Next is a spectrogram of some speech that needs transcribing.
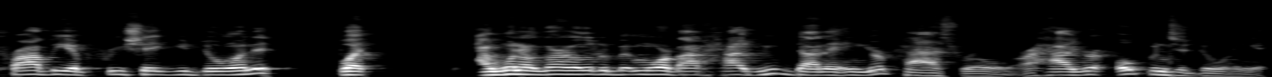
probably appreciate you doing it, but I want to learn a little bit more about how you've done it in your past role or how you're open to doing it.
